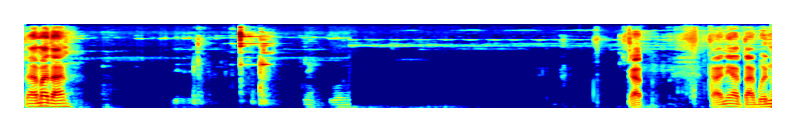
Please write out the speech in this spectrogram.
ได้มาตันนี่ดวงกับการนี้ตาเบิ้น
